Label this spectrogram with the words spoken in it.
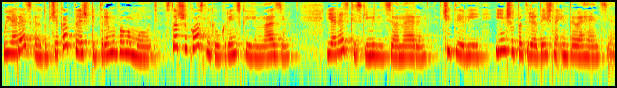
У Яреськах Дубчака теж підтримувала молодь, старшокласники української гімназії, яреськівські міліціонери, вчителі і інша патріотична інтелігенція.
